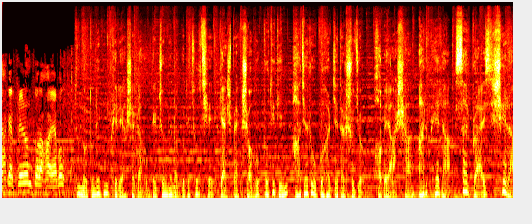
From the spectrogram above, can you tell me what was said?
ঢাকায় প্রেরণ করা হয় এবং নতুন এবং ফিরে আসা গ্রাহকদের জন্য নগদে চলছে ক্যাশব্যাক সহ প্রতিদিন হাজারো উপহার জেতার সুযোগ। হবে আশা আর ফেরা সারপ্রাইজ সেরা।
